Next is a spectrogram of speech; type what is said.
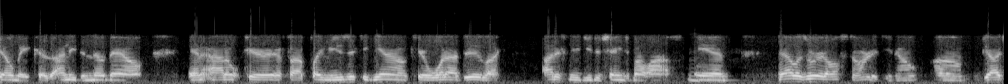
show me because I need to know now. And I don't care if I play music again. I don't care what I do. Like I just need you to change my life. Mm-hmm. And that was where it all started. You know, um, God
